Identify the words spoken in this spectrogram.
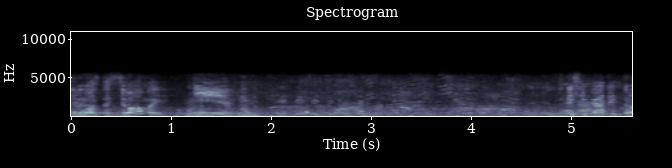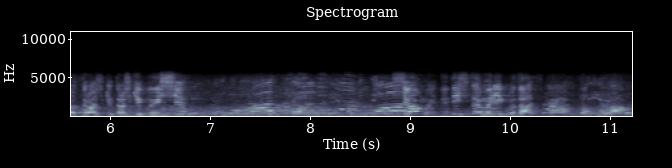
97-й? Ні. 2005 тро- трошки трошки вище. Сьомий, 2007 рік, будь ласка, хто сказав?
